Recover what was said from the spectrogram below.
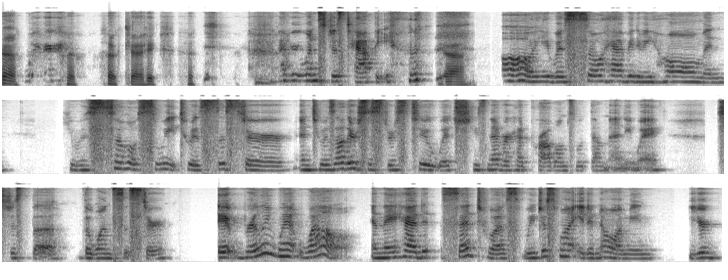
okay. everyone's just happy. yeah. Oh, he was so happy to be home and he was so sweet to his sister and to his other sisters too, which he's never had problems with them anyway. It's just the the one sister. It really went well. And they had said to us, we just want you to know, I mean, you're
